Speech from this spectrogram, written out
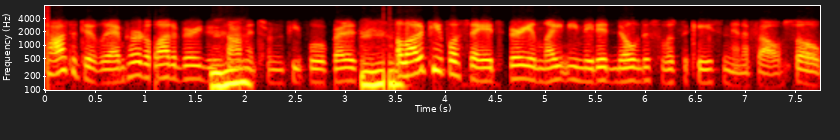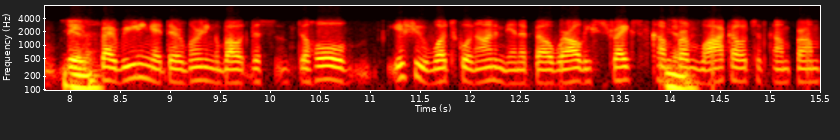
positively. I've heard a lot of very good Mhm. comments from the people who've read it. Mhm. A lot of people say it's very enlightening. They didn't know this was the case in the NFL. So they, Yeah. by reading it, they're learning about this, the whole issue of what's going on in the NFL, where all these strikes have come Yeah. from, lockouts have come from,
